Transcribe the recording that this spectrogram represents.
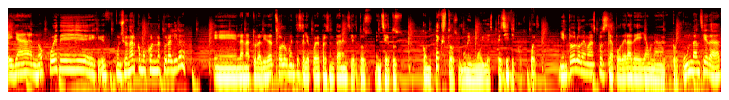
ella no puede eh, funcionar como con naturalidad. Eh, la naturalidad solamente se le puede presentar en ciertos, en ciertos contextos muy muy específicos, pues. Y en todo lo demás, pues se apodera de ella una profunda ansiedad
